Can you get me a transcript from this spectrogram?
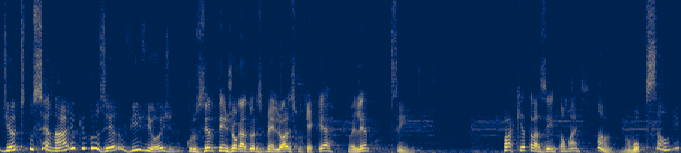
diante do cenário que o Cruzeiro vive hoje, né? O Cruzeiro tem jogadores melhores que o que quer no elenco? Sim. Para que trazer então mais? Não, é uma opção de,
